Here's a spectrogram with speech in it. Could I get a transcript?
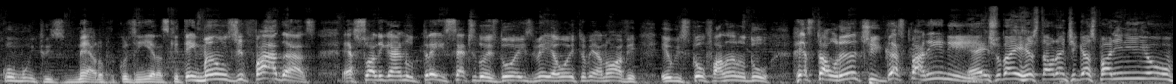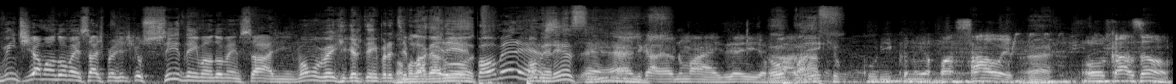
com muito esmero por cozinheiras que têm mãos de fadas. É só ligar no 3722-6869. Eu estou falando do restaurante Gasparini. É isso daí, restaurante Gasparini. E o ouvinte já mandou mensagem pra gente, que o Sidney mandou mensagem. Vamos ver o que, que ele tem pra dizer. Vamos lá, Palmeirense, garoto. Palmeirense. Palmeirense? É. Tarde, galera do mais. E aí, eu Opa. falei que o Curica não ia passar, ué. É. Ô, Casão,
